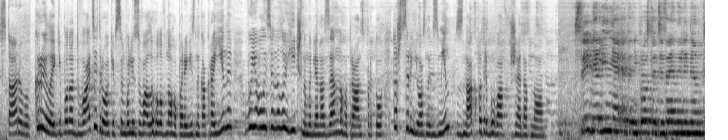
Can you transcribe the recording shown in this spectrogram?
старого, Крила, які понад 20 років символізували головного перевізника країни, виявилися нелогічними для наземного транспорту. Тож серйозних змін знак потребував вже давно. Средняя линия – это не просто дизайн-элемент.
